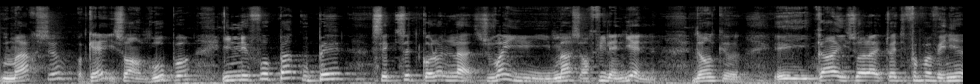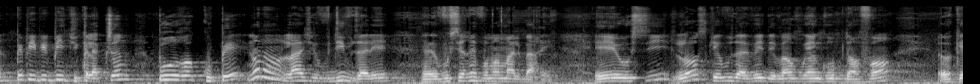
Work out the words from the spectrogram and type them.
marchent, ok, ils sont en groupe, il ne faut pas couper cette, colonne-là. Souvent, ils, marchent en file indienne. Donc, euh, quand ils sont là, toi, il ne faut pas venir, pipi, pipi, tu klaxonnes pour couper. Non, non, là, je vous dis, vous allez, euh, vous serez vraiment mal barré. Et aussi, lorsque vous avez devant vous un groupe d'enfants, ok,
